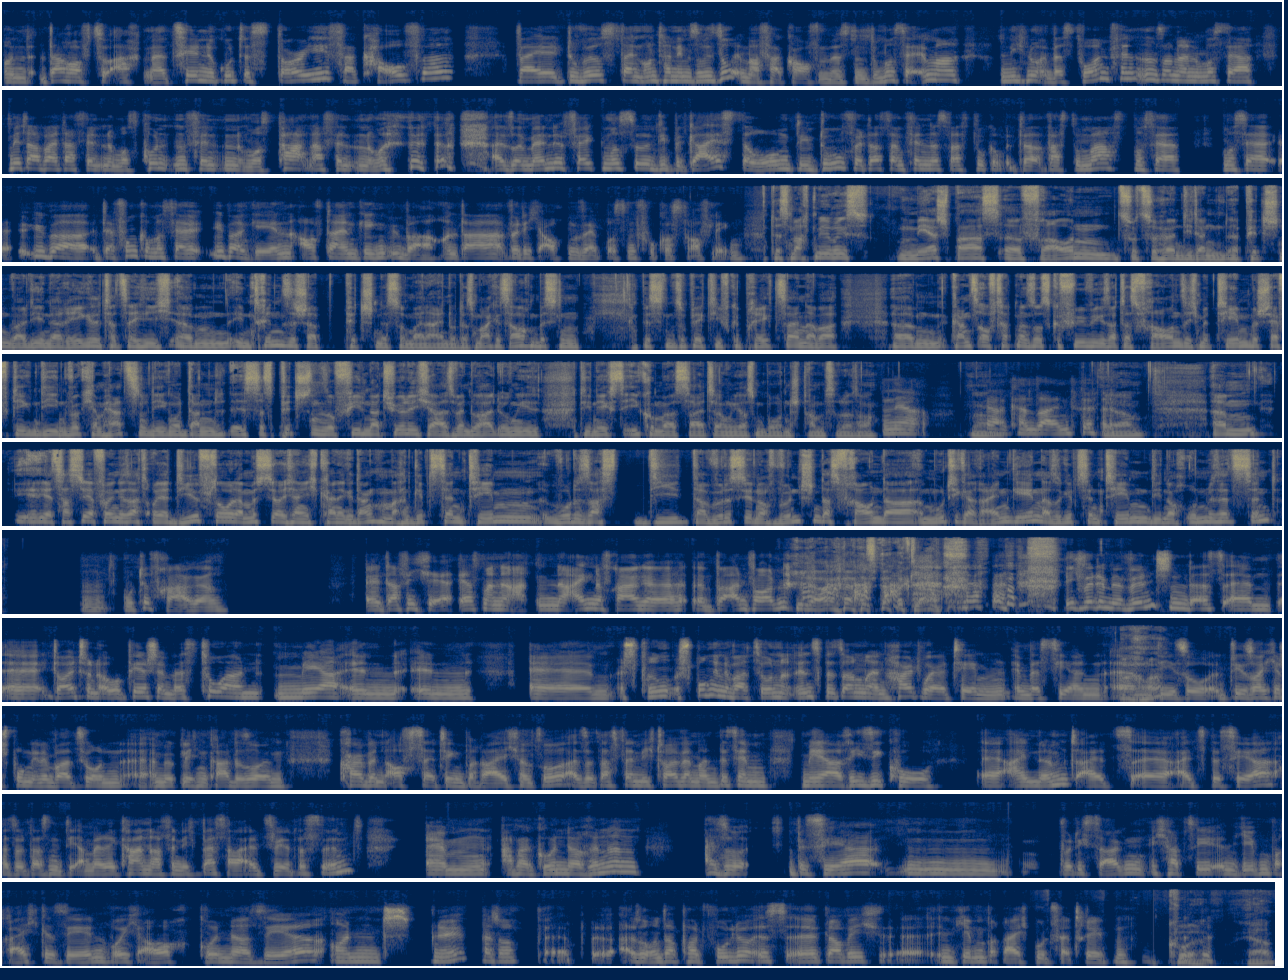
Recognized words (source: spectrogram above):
Und darauf zu achten, erzähl eine gute Story, verkaufe, weil du wirst dein Unternehmen sowieso immer verkaufen müssen. Du musst ja immer nicht nur Investoren finden, sondern du musst ja Mitarbeiter finden, du musst Kunden finden, du musst Partner finden. also im Endeffekt musst du die Begeisterung, die du für das empfindest, was du, was du machst, muss ja muss ja über, der Funke muss ja übergehen auf dein Gegenüber. Und da würde ich auch einen sehr großen Fokus drauf legen. Das macht mir übrigens mehr Spaß, äh, Frauen zuzuhören, die dann äh, pitchen, weil die in der Regel tatsächlich ähm, intrinsischer pitchen, ist so mein Eindruck. Das mag jetzt auch ein bisschen, bisschen subjektiv geprägt sein, aber ähm, ganz oft hat man so das Gefühl, wie gesagt, dass Frauen sich mit Themen beschäftigen, die ihnen wirklich am Herzen liegen und dann ist das Pitchen so viel natürlicher, als wenn du halt irgendwie die nächste E-Commerce-Seite irgendwie aus dem Boden stammst oder so. Ja. Ja. ja, kann sein. Ja. Ähm, jetzt hast du ja vorhin gesagt, euer Dealflow, da müsst ihr euch eigentlich keine Gedanken machen. Gibt es denn Themen, wo du sagst, die, da würdest du dir noch wünschen, dass Frauen da mutiger reingehen? Also gibt es denn Themen, die noch unbesetzt sind? Hm, gute Frage. Äh, darf ich erstmal eine, eine eigene Frage äh, beantworten? Ja, ja klar. ich würde mir wünschen, dass ähm, äh, deutsche und europäische Investoren mehr in, in ähm, Sprung, Sprunginnovationen und insbesondere in Hardware-Themen investieren, ähm, die so, die solche Sprunginnovationen äh, ermöglichen, gerade so im Carbon Offsetting-Bereich und so. Also das fände ich toll, wenn man ein bisschen mehr Risiko äh, einnimmt als, äh, als bisher. Also da sind die Amerikaner, finde ich, besser, als wir das sind. Ähm, aber Gründerinnen, also bisher hm, würde ich sagen, ich habe sie in jedem Bereich gesehen, wo ich auch Gründer sehe. Und nö, also, äh, also unser Portfolio ist, äh, glaube ich, äh, in jedem Bereich gut vertreten. Cool, ja.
